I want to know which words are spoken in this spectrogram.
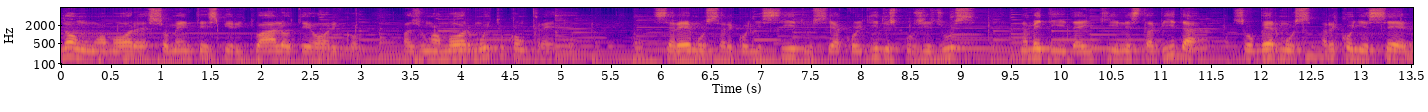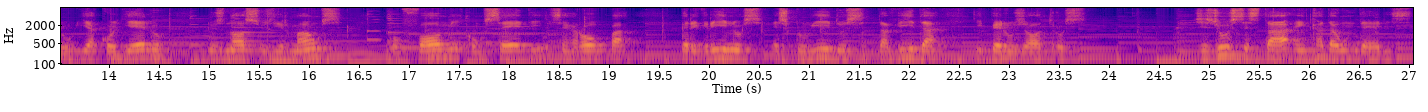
Não um amor somente espiritual ou teórico, mas um amor muito concreto. Seremos reconhecidos e acolhidos por Jesus na medida em que nesta vida soubermos reconhecê-lo e acolhê-lo nos nossos irmãos, com fome, com sede, sem roupa, peregrinos, excluídos da vida e pelos outros. Jesus está em cada um deles.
